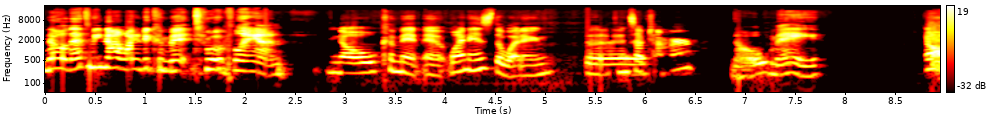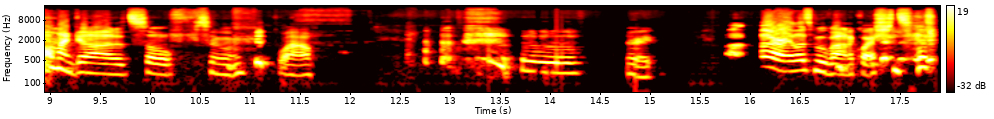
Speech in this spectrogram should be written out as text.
no, that's me not wanting to commit to a plan. No commitment. When is the wedding? The, In September? No, May. Oh my god, it's so soon. wow. Uh, all right. All right, let's move on to question seven.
